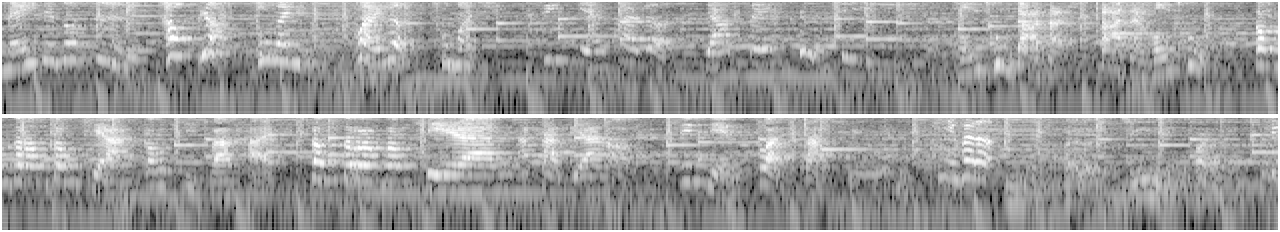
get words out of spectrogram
每一天都是钞票、出美女、快乐、too much。新年快乐，扬眉吐气！红兔大展，大展红兔！咚咚咚咚锵，恭喜发财！咚咚咚咚锵，啊大家哈，新年赚大钱！新年快乐！新年快乐，新年快乐，新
